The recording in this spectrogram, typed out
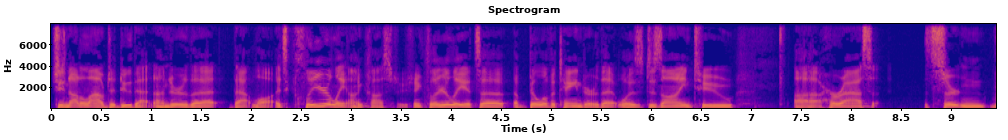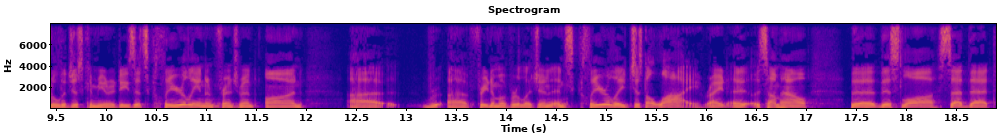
She's not allowed to do that under that, that law. It's clearly unconstitutional. Clearly, it's a, a bill of attainder that was designed to uh, harass certain religious communities. It's clearly an infringement on uh, uh, freedom of religion, and it's clearly just a lie, right? Uh, somehow, the, this law said that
